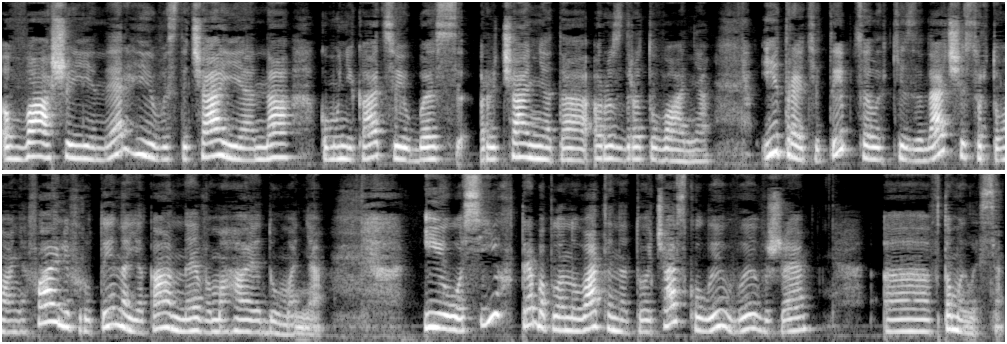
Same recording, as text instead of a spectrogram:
вашої енергії вистачає на комунікацію без ричання та роздратування. І третій тип це легкі задачі, сортування файлів, рутина, яка не вимагає думання. І ось їх треба планувати на той час, коли ви вже е, втомилися.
